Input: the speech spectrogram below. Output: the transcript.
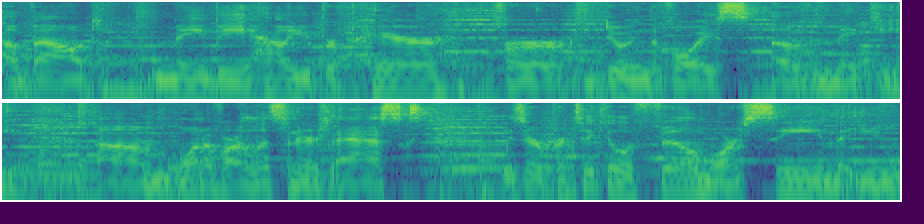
about maybe how you prepare for doing the voice of Mickey. Um, one of our listeners asks Is there a particular film or scene that you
